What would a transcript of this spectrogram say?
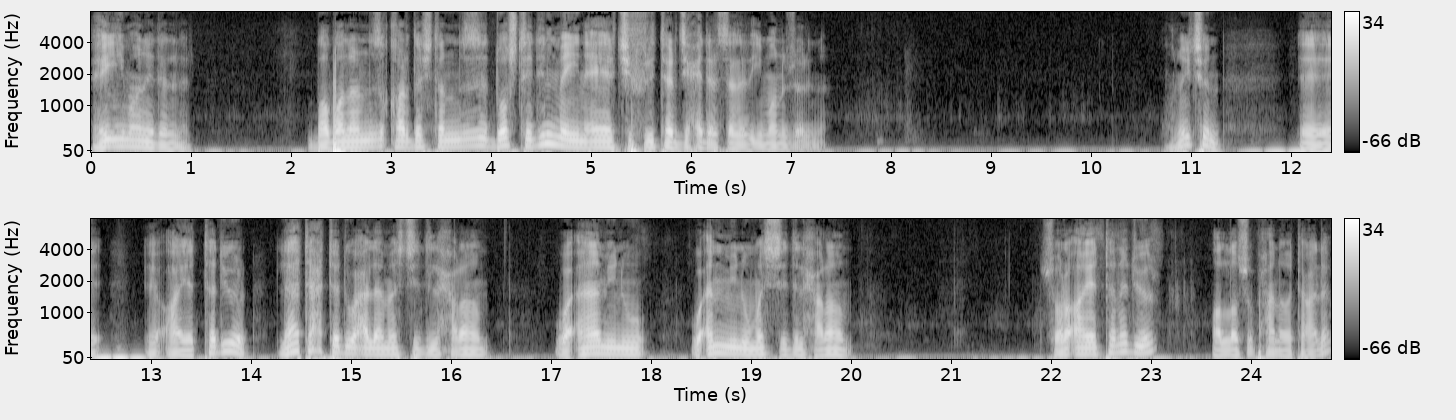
Ey iman edenler! Babalarınızı, kardeşlerinizi dost edilmeyin eğer çifri tercih ederseler iman üzerine. Onun için e, e, ayette diyor La ta'tedu ala mescidil haram ve aminu ve emminu mescidil haram Sonra ayette ne diyor? Allah subhanehu ve teala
